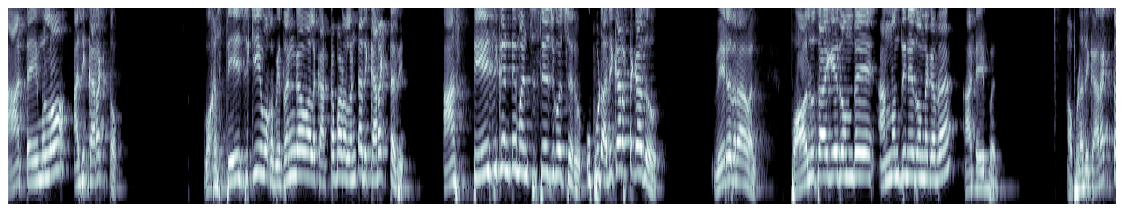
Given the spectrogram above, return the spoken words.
ఆ టైంలో అది కరెక్ట్. ఒక స్టేజ్కి ఒక విధంగా వాళ్ళు కట్టబడాలంటే అది కరెక్ట్ అది. ఆ స్టేజ్ కంటే మంచి స్టేజ్కి వచ్చారు. ఇప్పుడు అది కరెక్ట్ కాదు. వేరేది రావాలి. పాలు తాగేది ఉంది అన్నం తినేది ఉంది కదా ఆ టైప్ అది. అప్పుడు అది కరెక్ట్.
